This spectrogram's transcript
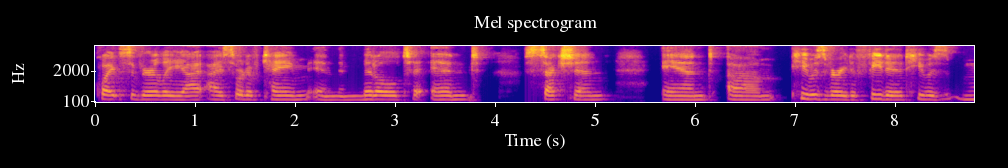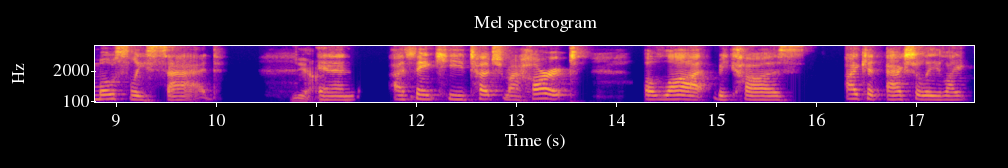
quite severely. I, I sort of came in the middle to end section, and um, he was very defeated. He was mostly sad. Yeah. And I think he touched my heart a lot because I could actually like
